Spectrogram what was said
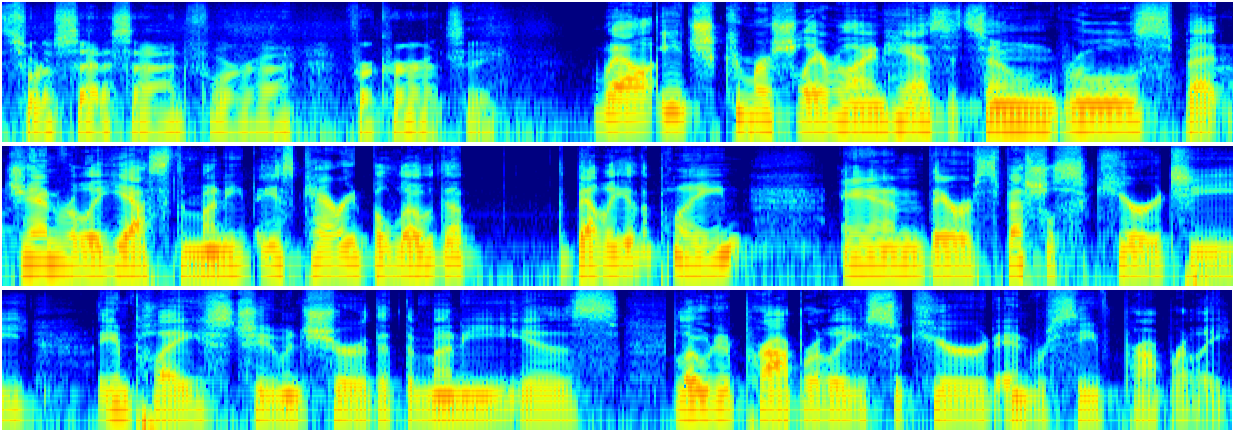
sort of set aside for uh, for currency? Well, each commercial airline has its own rules, but generally, yes, the money is carried below the, the belly of the plane, and there are special security in place to ensure that the money is loaded properly, secured, and received properly.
